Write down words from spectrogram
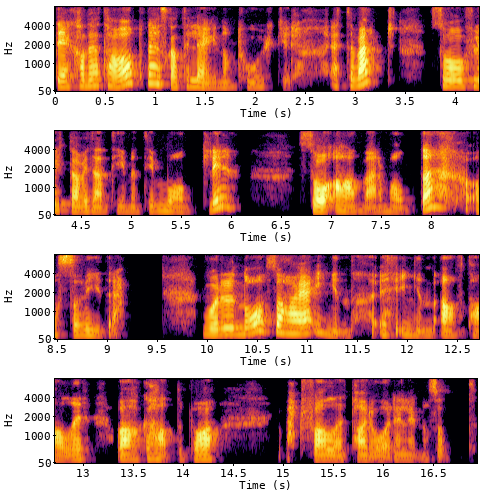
Det kan jeg ta opp når jeg skal til legen om to uker. Etter hvert så flytta vi den timen til månedlig, så annenhver måned, osv. Hvor nå så har jeg ingen, ingen avtaler, og har ikke hatt det på i hvert fall et par år eller noe sånt.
